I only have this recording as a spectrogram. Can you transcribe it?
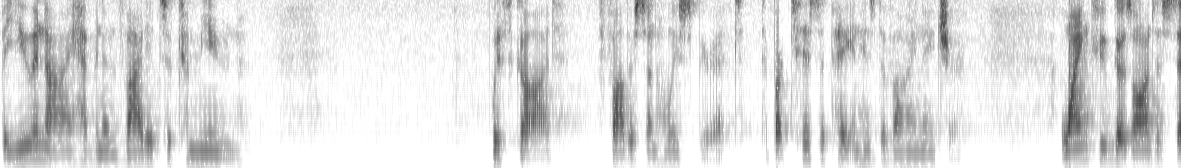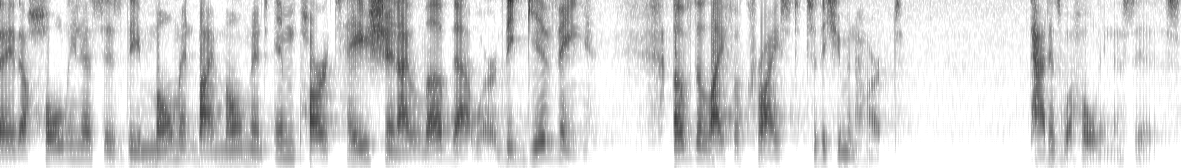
But you and I have been invited to commune with God, Father, Son, Holy Spirit, to participate in his divine nature. Wynkoop goes on to say that holiness is the moment by moment impartation. I love that word, the giving of the life of Christ to the human heart. That is what holiness is.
